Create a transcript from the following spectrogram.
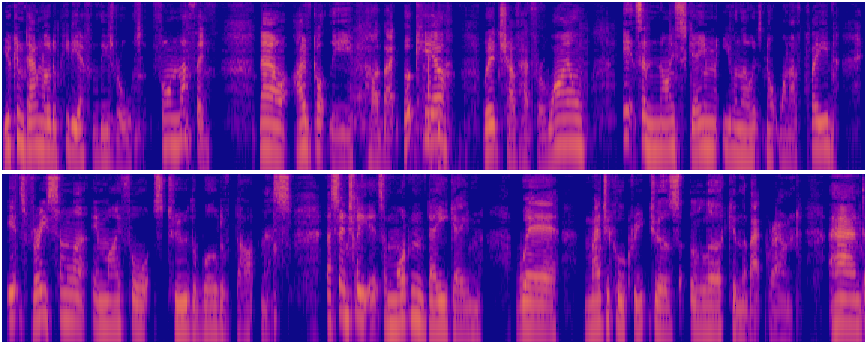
you can download a PDF of these rules for nothing. Now, I've got the hardback book here, which I've had for a while, it's a nice game, even though it's not one I've played. It's very similar in my thoughts to The World of Darkness. Essentially, it's a modern day game where magical creatures lurk in the background. And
